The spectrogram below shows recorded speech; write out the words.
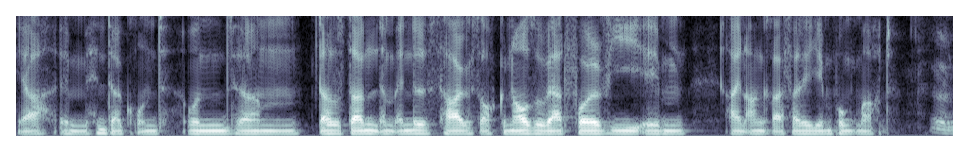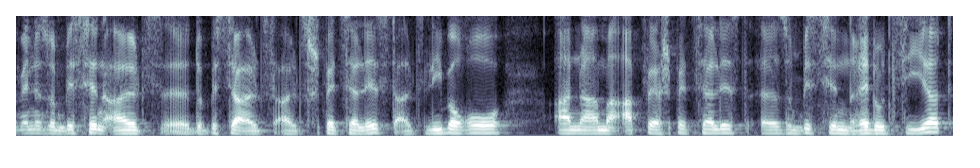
äh, ja, im Hintergrund. Und ähm, das ist dann am Ende des Tages auch genauso wertvoll wie eben ein Angreifer, der jeden Punkt macht. Äh, wenn du so ein bisschen als, äh, du bist ja als, als Spezialist, als Libero Annahme-Abwehrspezialist äh, so ein bisschen reduziert.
